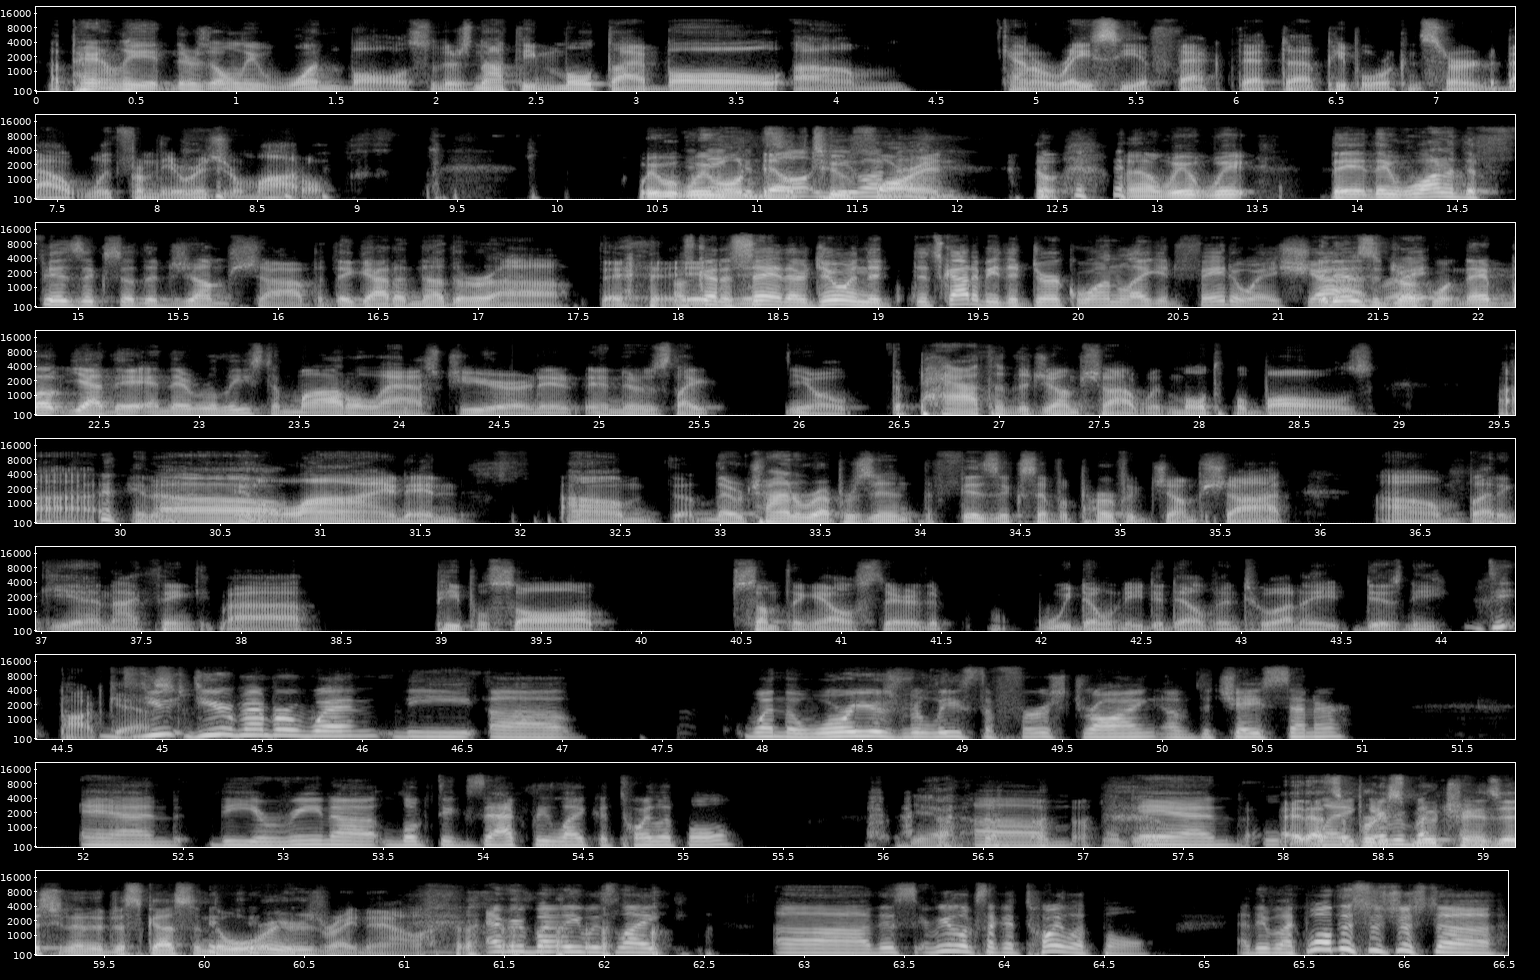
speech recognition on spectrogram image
Apparently, there's only one ball, so there's not the multi-ball um, kind of racy effect that uh, people were concerned about with from the original model. we we won't delve too far in. well, we we they they wanted the physics of the jump shot, but they got another. Uh, I was going to say they're doing the. It's got to be the Dirk one-legged fadeaway shot. it is a right? Dirk one. They, but yeah, they and they released a model last year, and it, and it was like you know the path of the jump shot with multiple balls uh, in a in a Oh. line, and um, they were trying to represent the physics of a perfect jump shot. Um, but again, I think uh, people saw something else there that we don't need to delve into on a Disney Do- podcast. Do you, do you remember when the uh when the Warriors released the first drawing of the Chase Center and the arena looked exactly like a toilet bowl? Yeah, Um and Hey, that's like a pretty smooth transition into discussing the Warriors right now. everybody was like, uh this it really looks like a toilet bowl. And they were like, Well, this is just a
